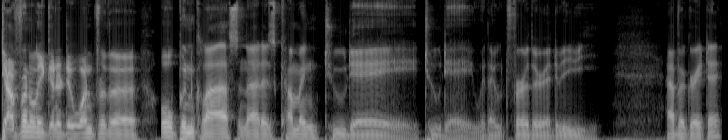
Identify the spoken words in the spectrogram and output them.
Definitely going to do one for the Open class, and that is coming today. Today, without further ado. Have a great day.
